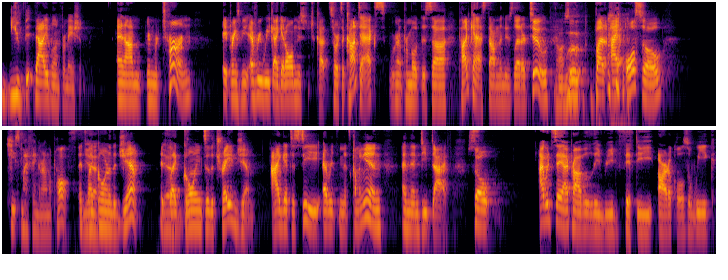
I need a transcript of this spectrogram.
valuable information. And on in return, it brings me every week. I get all new sorts of contacts. We're going to promote this uh, podcast on the newsletter too but I also keeps my finger on the pulse. It's Yeah. like going to the gym. It's Yeah. like going to the trade gym. I get to see everything that's coming in and then deep dive. So I would say I probably read 50 articles a week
